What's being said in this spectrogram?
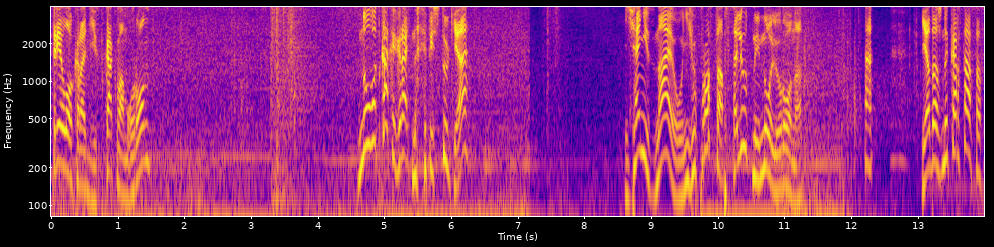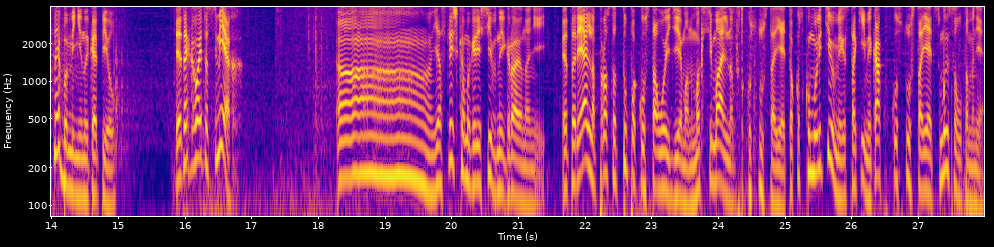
Стрелок-радист, как вам урон? Ну вот как играть на этой штуке, а? Я не знаю, у нее просто абсолютный ноль урона. Ха. Я даже на корсар со снэбами не накопил. Это какой-то смех. А, я слишком агрессивно играю на ней. Это реально просто тупо кустовой демон. Максимально в кусту стоять. Только с кумулятивами, с такими. Как в кусту стоять? Смысл-то мне?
